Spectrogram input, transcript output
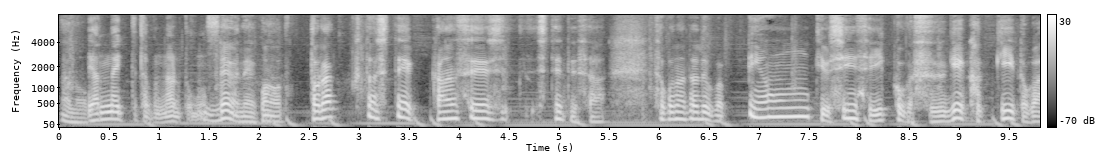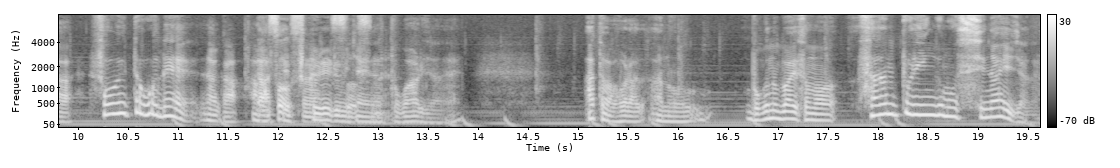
あのやんないって多分なると思うんですだよね。このトラックとして完成ししててさそこの例えばピヨーンっていうシンセ1個がすげえかっきいいとかそういうとこでなんか上がっ作れるみたいなとこあるじゃない？あとはほらあの僕の場合そのサンプリングもしないじゃない？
